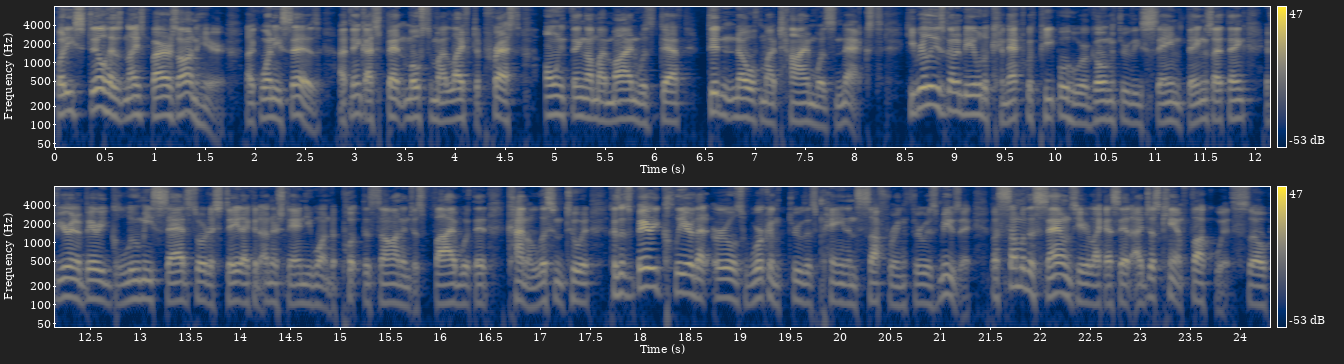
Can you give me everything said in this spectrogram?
But he still has nice bars on here. Like when he says, I think I spent most of my life depressed. Only thing on my mind was death didn't know if my time was next. He really is going to be able to connect with people who are going through these same things, I think. If you're in a very gloomy, sad sort of state, I could understand you wanting to put this on and just vibe with it, kind of listen to it, because it's very clear that Earl's working through this pain and suffering through his music. But some of the sounds here, like I said, I just can't fuck with. So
